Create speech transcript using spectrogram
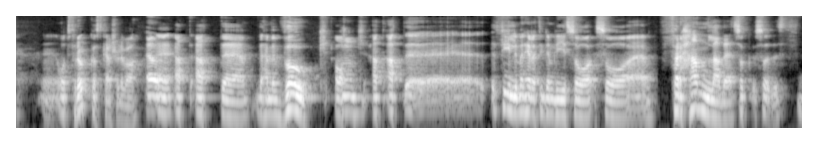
åt frukost kanske det var. Eh, att att eh, det här med Vogue och Mm. att, att eh, filmer hela tiden blir så, så eh, förhandlade. Så, så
